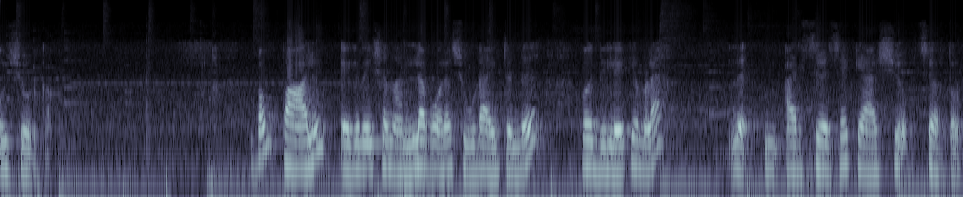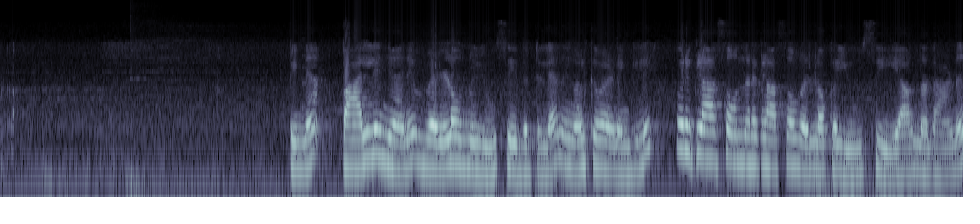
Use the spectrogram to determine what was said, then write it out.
ഒഴിച്ചു കൊടുക്കാം. അപ്പം പാലും ഏകദേശം നല്ല പോലെ ചൂടായിട്ടുണ്ട്. അപ്പോൾ ഇതിലേക്ക് നമ്മളെ അരച്ച് വെച്ച ക്യാഷ്യൂ ചേർത്ത് കൊടുക്കാം. പിന്നെ പാലിൽ ഞാൻ വെള്ളമൊന്നും യൂസ് ചെയ്തിട്ടില്ല. നിങ്ങൾക്ക് വേണമെങ്കിൽ ഒരു ഗ്ലാസ്സോ ഒന്നര ഗ്ലാസ്സോ വെള്ളമൊക്കെ യൂസ് ചെയ്യാവുന്നതാണ്.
